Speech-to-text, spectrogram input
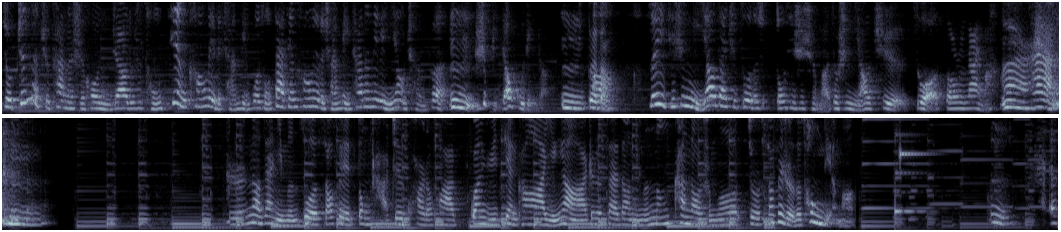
就真的去看的时候，你知道，就是从健康类的产品或者从大健康类的产品，它的那个营养成分，嗯，是比较固定的，嗯，对的。所以其实你要再去做的东西是什么？就是你要去做 storyline 嘛，哎。那在你们做消费洞察这块的话，关于健康啊、营养啊这个赛道，你们能看到什么就是消费者的痛点吗？嗯，哎，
